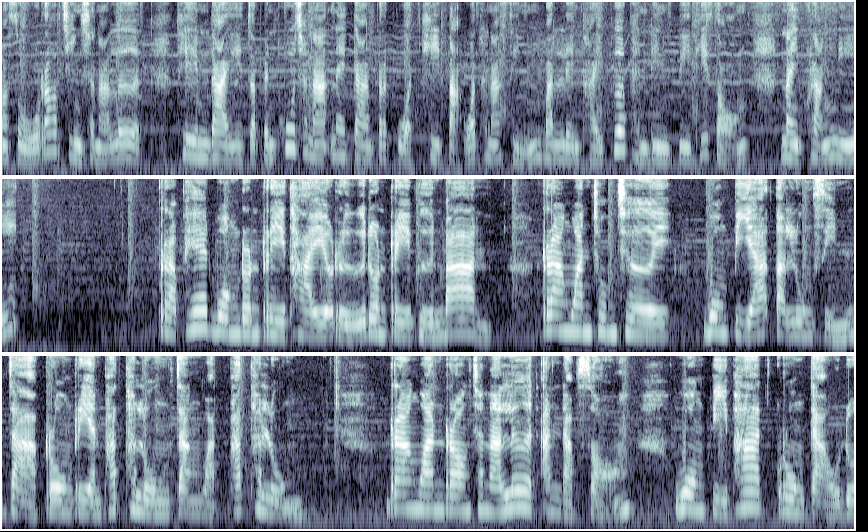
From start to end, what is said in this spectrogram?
มาสู่รอบชิงชนะเลิศ ทีมใดจะเป็นผู้ชนะในการประกวดคีตะวัฒนศิลป์บรรเลงไทยเพื่อแผ่นดินปีที่ 2 ในครั้งนี้ประเภทวงดนตรีไทยหรือดนตรีพื้นบ้าน รางวัลชมเชย วงปิยะตะลุงศิลป์จากโรงเรียนพัทลุง จังหวัดพัทลุง รางวัลรองชนะเลิศอันดับสอง วงปีพาดกรุงเก่าดุ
